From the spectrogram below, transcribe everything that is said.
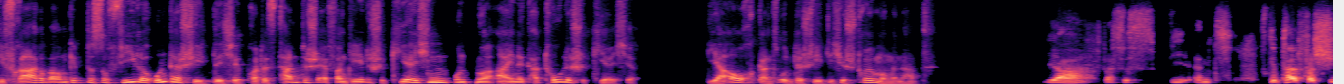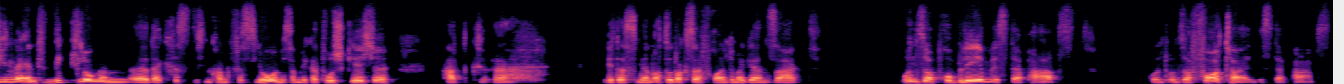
Die Frage, warum gibt es so viele unterschiedliche protestantisch-evangelische Kirchen und nur eine katholische Kirche, die ja auch ganz unterschiedliche Strömungen hat? Ja, das ist die Ent es gibt halt verschiedene Entwicklungen äh, der christlichen Konfession. Ich sage, die katholische Kirche hat äh, wie das mir ein orthodoxer Freund immer gern sagt, unser Problem ist der Papst und unser Vorteil ist der Papst.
